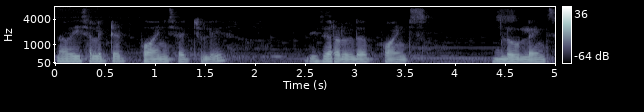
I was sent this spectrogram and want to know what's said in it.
Now we selected points actually. These are all the points blue lines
